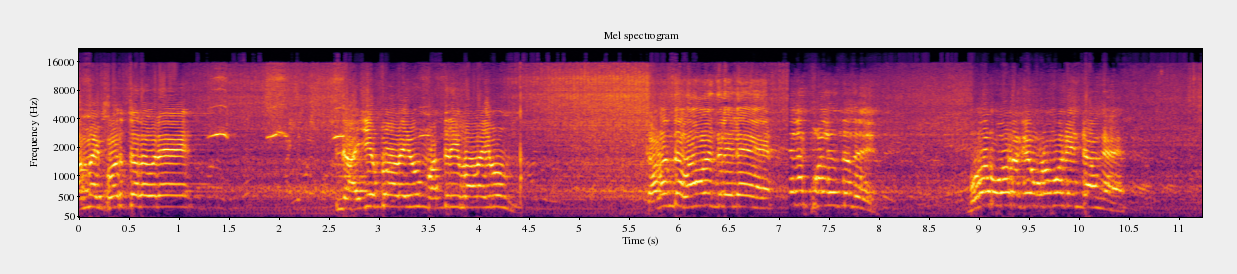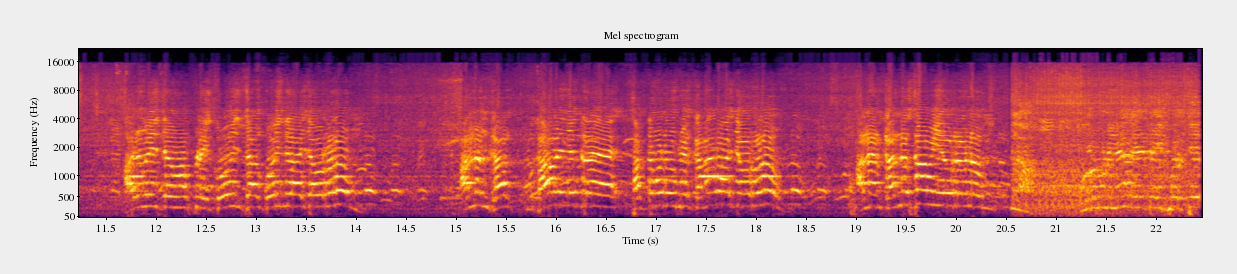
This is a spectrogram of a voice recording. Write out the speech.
நம்மை பொறுத்தளவிலே இந்த ஐயம்பாளையமும் மந்திரிபாளையமும் கடந்த காலங்களிலே எதிர்ப்பால் இருந்தது. போர் ஓரக்க உணவனின்றாங்க அருமை மாப்பிள்ளை கோவிந்தா கோவிந்தராஜ் அவர்களும் அண்ணன் காலேஜ் என்ற சட்டமன்ற உறுப்பினர் கனகராஜ் அவர்களும் அண்ணன் கந்தசாமி அவர்களும் ஒரு மணி நேரம் லேட் ஆகி போச்சு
